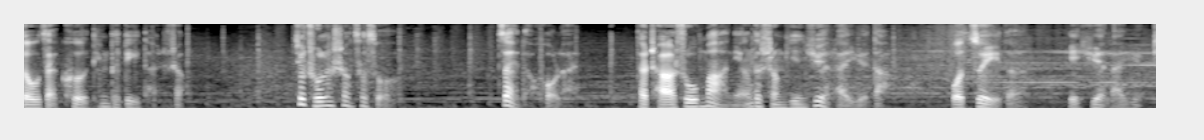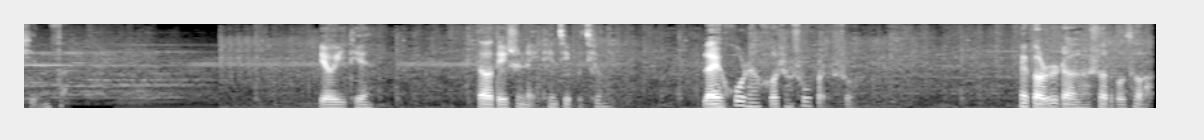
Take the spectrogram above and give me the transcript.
都在客厅的地毯上，就除了上厕所。再到后来，他查书骂娘的声音越来越大，我醉的也越来越频繁。有一天，到底是哪天记不清了。磊忽然合上书本说：“那狗日的说的不错，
